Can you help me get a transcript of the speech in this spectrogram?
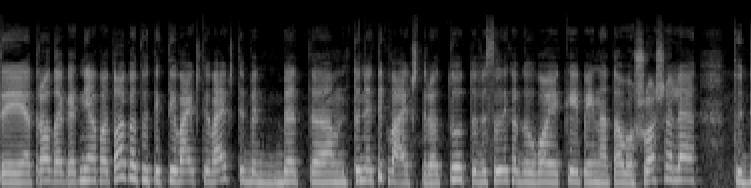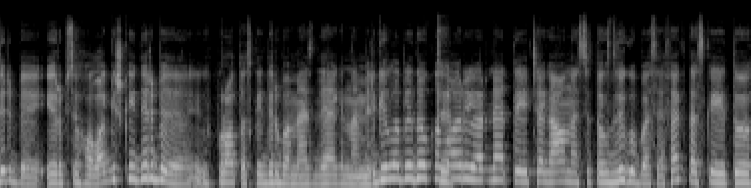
tai atrodo, kad nieko tokio, tu tik tai vaikštai, vaikštai, bet, bet tu ne tik vaikštai ratu, tu visą laiką galvoji, kaip eina tavo šuo šalia, tu dirbi ir psichologiškai dirbi, protas, kai dirba, mes deginam irgi labai daug kalorijų, ar ne, tai čia gaunasi toks dvigubas efektas, kai tu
